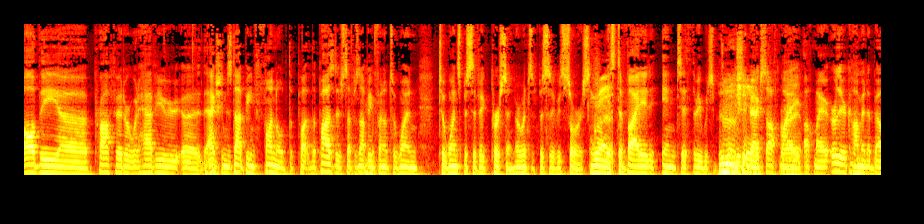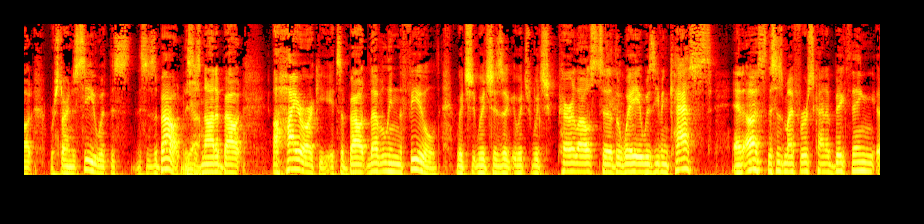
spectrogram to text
all the uh, profit or what have you. Uh, the action is not being funneled. The po- the positive stuff is not being funneled to one to one specific person or one specific source. Right. It's divided into three, which piggybacks shared. off my Right. off my earlier comment about we're starting to see what this this is about. This Yeah. is not about a hierarchy. It's about leveling the field, which which is a, which which parallels to the way it was even cast. And us, this is my first kind of big thing, uh,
